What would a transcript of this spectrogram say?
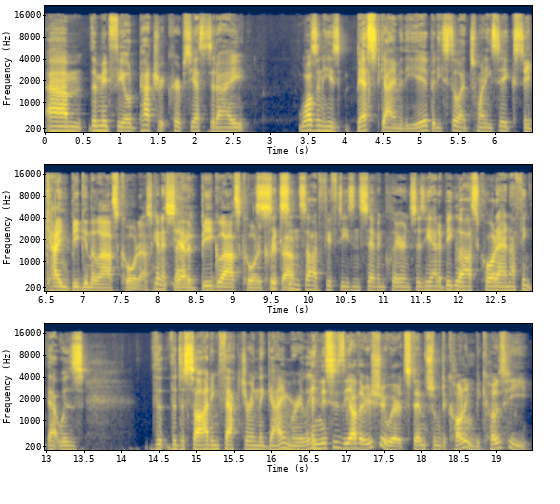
Um, the midfield, Patrick Cripps yesterday wasn't his best game of the year, but he still had 26. He came big in the last quarter. I was gonna say he had a big last quarter. Six Cripper. inside 50s and seven clearances. He had a big last quarter, and I think that was the, the deciding factor in the game, really. And this is the other issue where it stems from De Koning because he,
